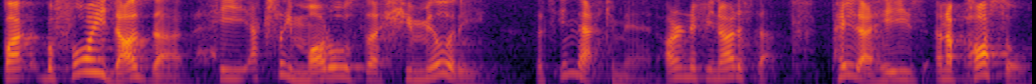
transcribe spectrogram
But before he does that, he actually models the humility that's in that command. I don't know if you noticed that. Peter, he's an apostle.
